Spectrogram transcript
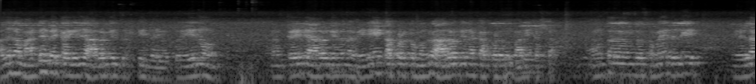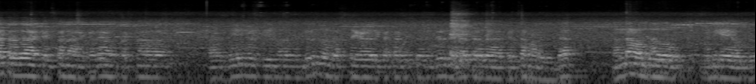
ಅದನ್ನ ಮಾಡಲೇಬೇಕಾಗಿದೆ ಆರೋಗ್ಯ ದೃಷ್ಟಿಯಿಂದ ಇವತ್ತು. ಏನು, ನಮ್ಮ ಕೈಲಿ ಆರೋಗ್ಯನ ನಾವು ಏನೇ ಕಾಪಾಡ್ಕೊಂಬಂದ್ರು ಆರೋಗ್ಯನ ಕಾಪಾಡೋದು ಭಾರಿ ಕಷ್ಟ. ಅಂತ ಒಂದು ಸಮಯದಲ್ಲಿ ಎಲ್ಲ ಥರದ ಕೆಲಸನ ಯಾಕಂದರೆ ಒಂದು ತಕ್ಷಣ ಬೇರುಗಳು ಕ್ಲೀನ್ ಮಾಡೋದ್ರಿಂದ ರಸ್ತೆಗಳಲ್ಲಿ ಕಟ್ಟಾಗುತ್ತೆ ಹಿಡಿದು ಎಲ್ಲ ಥರದ ಕೆಲಸ ಮಾಡೋದ್ರಿಂದ ನನ್ನ ಒಂದು ನಿಮಗೆ ಒಂದು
